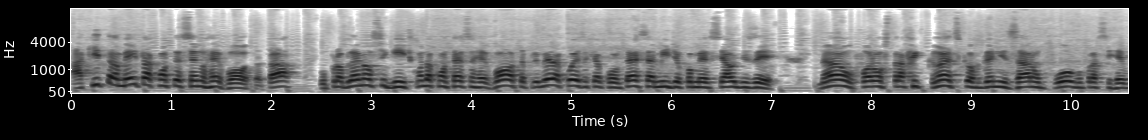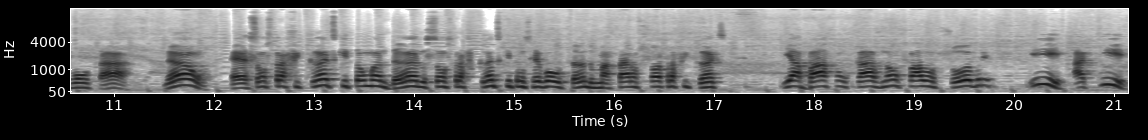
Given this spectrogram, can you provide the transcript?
Aqui também está acontecendo revolta, tá? O problema é o seguinte: quando acontece a revolta, a primeira coisa que acontece é a mídia comercial dizer: não, foram os traficantes que organizaram o povo para se revoltar. Não, é, são os traficantes que estão mandando, são os traficantes que estão se revoltando, mataram só traficantes e abafam o caso, não falam sobre. E aqui,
